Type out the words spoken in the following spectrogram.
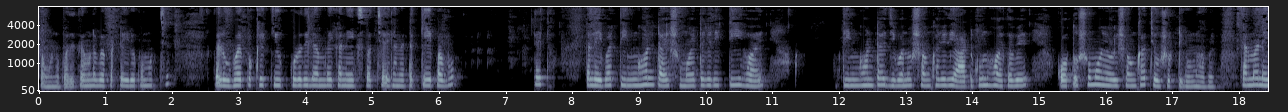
সমানুপাতিক। তার মানে ব্যাপারটা এরকম হচ্ছে। তাহলে উভয় পক্ষে কিউব করে দিলে আমরা এখানে এক্স পাচ্ছি আর এখানে একটা কে পাবো। তাই তো? তাহলে এবার তিন ঘন্টায় সময়টা যদি টি হয়, তিন ঘন্টায় জীবাণুর সংখ্যা যদি আট গুণ হয়, তবে কত সময় ওই সংখ্যা চৌষট্টি গুণ হবে? তার মানে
